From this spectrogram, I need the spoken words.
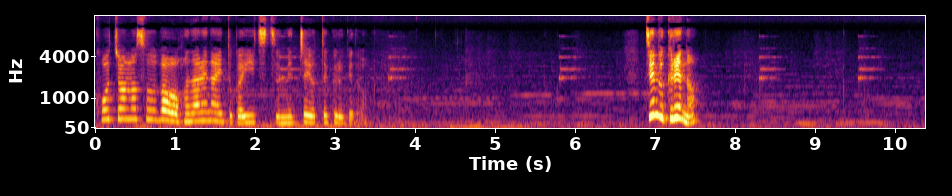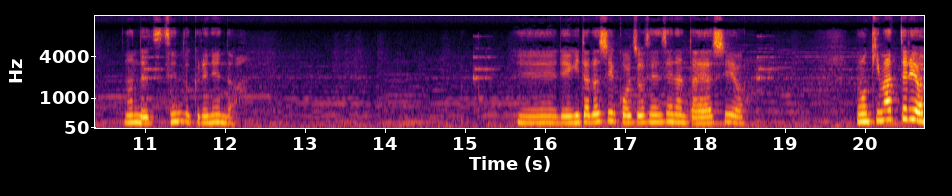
校長のそばを離れないとか言いつつめっちゃ寄ってくるけど。全部くれんの？なんで全部くれねえんだ？へえ礼儀正しい校長先生なんて怪しいよ。もう決まってるよ。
